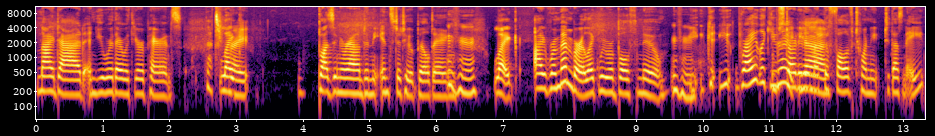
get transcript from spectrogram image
my dad and you were there with your parents that's like right buzzing around in the institute building mm-hmm. like I remember like we were both new. Mm-hmm. You, you, right? Like you right, started yeah. in like the fall of 20, 2008?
